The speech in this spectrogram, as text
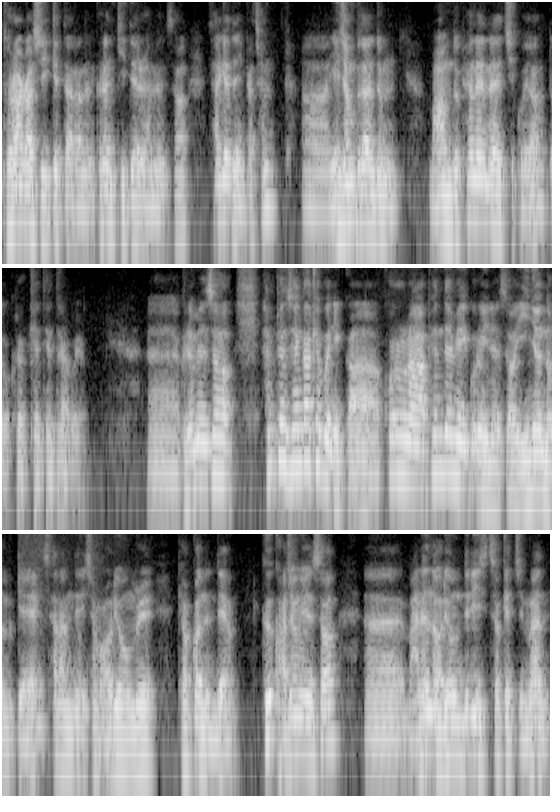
돌아갈 수 있겠다라는 그런 기대를 하면서 살게 되니까 참 아, 예전보다는 좀 마음도 편안해지고요. 또 그렇게 되더라고요. 아, 그러면서 한편 생각해 보니까 코로나 팬데믹으로 인해서 2년 넘게 사람들이 참 어려움을 겪었는데요. 그 과정에서 아, 많은 어려움들이 있었겠지만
